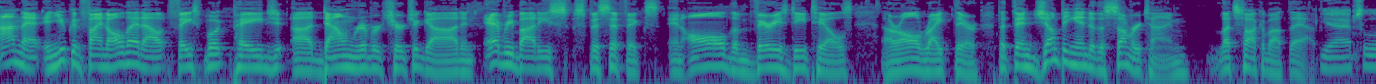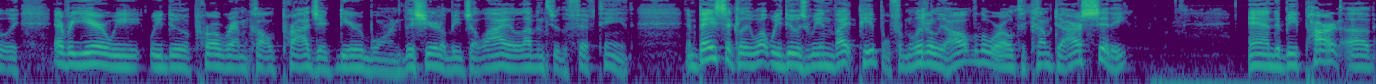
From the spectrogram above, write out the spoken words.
on that, and you can find all that out Facebook page, uh, Downriver Church of God, and everybody's specifics and all the various details are all right there. But then jumping into the summertime, let's talk about that. Yeah, absolutely. Every year we we do a program called Project Dearborn. This year it'll be July 11th through the 15th. And basically, what we do is we invite people from literally all over the world to come to our city and to be part of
